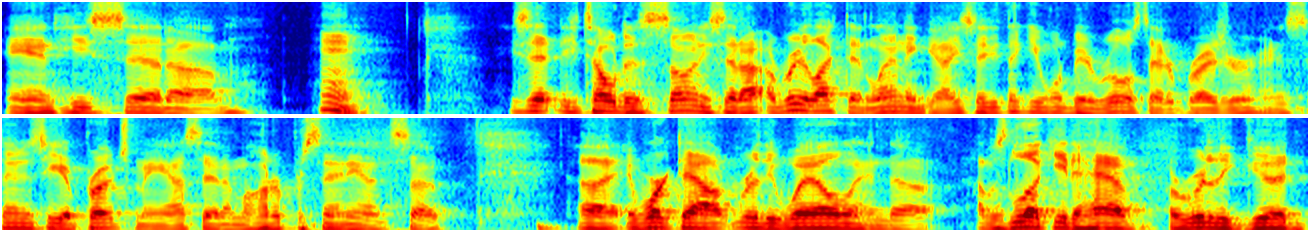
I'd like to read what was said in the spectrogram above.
and he said, um, "Hmm." he said he told his son, he said, I really like that Landon guy. He said, you think you want to be a real estate appraiser? And as soon as he approached me, I said, I'm 100% in. So uh, it worked out really well, and uh, I was lucky to have a really good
